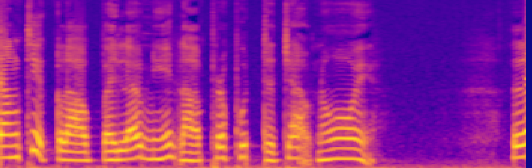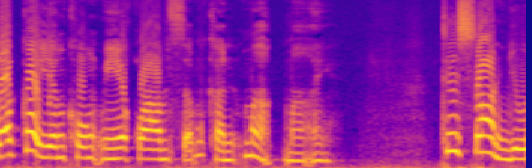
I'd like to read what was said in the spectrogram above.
ดังที่กล่าวไปแล้วนี้ลาพระพุทธเจ้าน้อย แล้วก็ยังคงมีความสำคัญมากมาย ที่ซ่อนอยู่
